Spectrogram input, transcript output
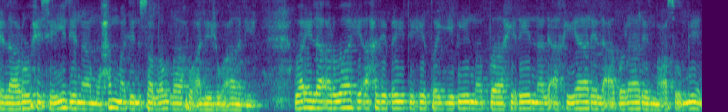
إلى روح سيدنا محمد صلى الله عليه وآله وإلى أرواح أهل بيته الطيبين الطاهرين الأخيار الأبرار المعصومين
